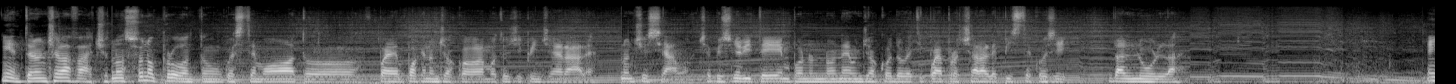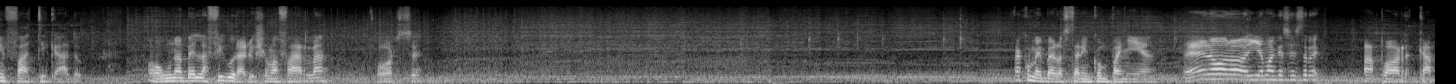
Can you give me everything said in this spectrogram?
Niente, non ce la faccio. Non sono pronto con queste moto. Poi è un po' che non gioco a MotoGP in generale. Non ci siamo. C'è bisogno di tempo. Non, non è un gioco dove ti puoi approcciare alle piste così, dal nulla. E infatti cado. Ho una bella figura, riusciamo a farla? Forse. Ma com'è bello stare in compagnia. Eh no, no, Yamaha 63... Ah, porca.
